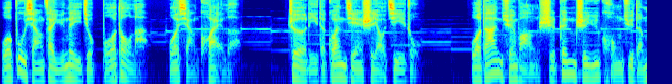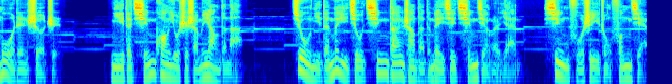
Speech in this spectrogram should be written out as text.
我不想再与内疚搏斗了，我想快乐。这里的关键是要记住，我的安全网是根植于恐惧的默认设置。你的情况又是什么样的呢？就你的内疚清单上的的那些情景而言，幸福是一种风险。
